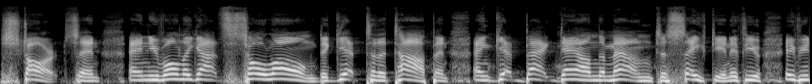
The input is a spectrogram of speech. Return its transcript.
starts. And, and you've only got so long to get to the top and, and get back down the mountain to safety. And if you, if you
